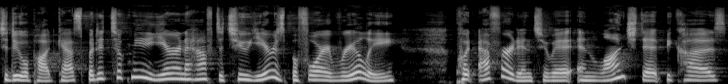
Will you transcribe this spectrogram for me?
to do a podcast but it took me a year and a half to 2 years before i really put effort into it and launched it because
